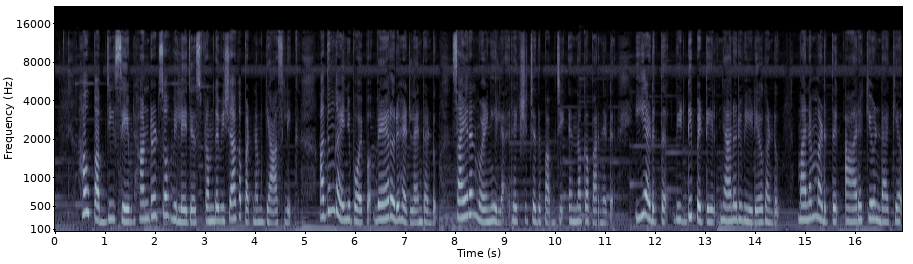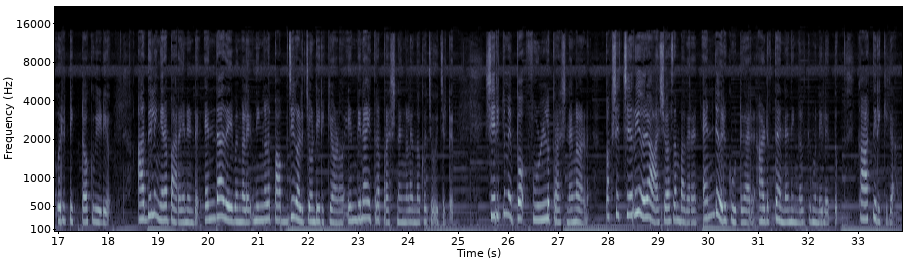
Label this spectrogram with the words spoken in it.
How PUBG saved hundreds of villages from the Visakhapatnam gas leak അതും കഴിഞ്ഞു പോയപ്പോൾ വേറൊരു ഹെഡ്ലൈൻ കണ്ടു. സൈറൻ മുഴങ്ങിയില്ല രക്ഷിച്ചത് പബ്ജി എന്നൊക്കെ പറഞ്ഞിട്ട്. ഈ അടുത്ത് വിഡ്ഡിപ്പെട്ടിയിൽ ഞാനൊരു വീഡിയോ കണ്ടു. മനം മടുത്ത് ആരൊക്കെയോ ഉണ്ടാക്കിയ ഒരു ടിക്ടോക്ക് വീഡിയോ അതിലിങ്ങനെ പറയുന്നുണ്ട് എന്താ ദൈവങ്ങളെ നിങ്ങൾ പബ്ജി കളിച്ചുകൊണ്ടിരിക്കുകയാണോ എന്തിനാ ഇത്ര പ്രശ്നങ്ങൾ? എന്നൊക്കെ ചോദിച്ചിട്ട്. ശരിക്കും ഇപ്പോൾ ഫുള്ള് പ്രശ്നങ്ങളാണ്. പക്ഷെ ചെറിയൊരു ആശ്വാസം പകരാൻ എന്റെ ഒരു കൂട്ടുകാരൻ അടുത്ത് തന്നെ നിങ്ങൾക്ക് മുന്നിലെത്തും. കാത്തിരിക്കുക.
